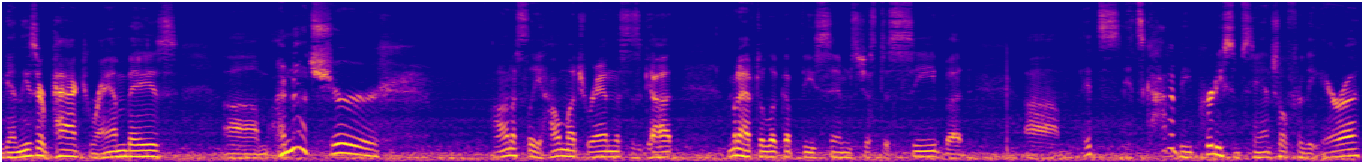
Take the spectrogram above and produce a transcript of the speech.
Again, these are packed RAM bays. Um, I'm not sure, honestly, how much RAM this has got. I'm going to have to look up these sims just to see, but um, it's it's got to be pretty substantial for the era.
